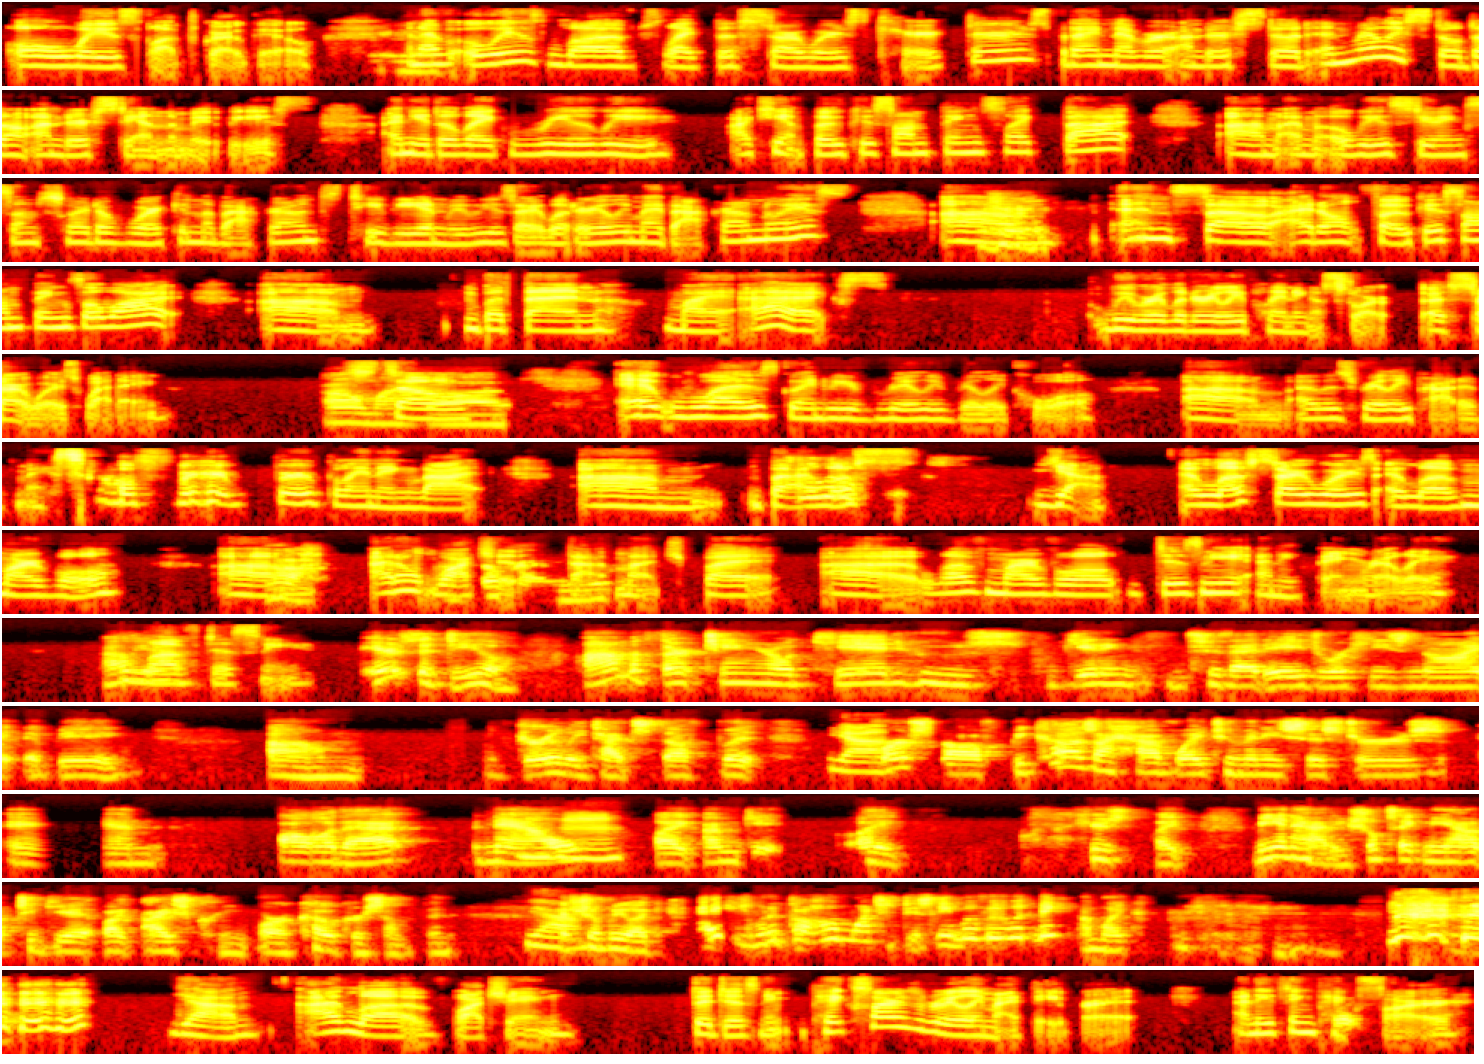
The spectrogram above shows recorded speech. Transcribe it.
Always loved Grogu. Mm-hmm. And I've always loved like the Star Wars characters, but I never understood and really still don't understand the movies. I need to like really I can't focus on things like that. Um, I'm always doing some sort of work in the background. TV and movies are literally my background noise. Um, and so I don't focus on things a lot. Um, but then my ex, we were literally planning a Star a Star Wars wedding. Oh my so gosh. it was going to be really, really cool. Um, I was really proud of myself for for planning that. Um, but I love, yeah, I love Star Wars. I love Marvel. Um, ah, I don't watch it that much, but uh, love Marvel, Disney, anything really. Oh, love yeah. Disney. Here's the deal. I'm a 13 year old kid who's getting to that age where he's not a big um, girly type stuff. But yeah, first off, because I have way too many sisters and, and all of that, now. Mm-hmm. Like I'm get like here's like me and Hattie, she'll take me out to get like ice cream or a Coke or something. Yeah. And she'll be like, Hey, you wanna go home watch a Disney movie with me? I'm like Yeah. I love watching the Disney Pixar is really my favorite. Anything Pixar.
